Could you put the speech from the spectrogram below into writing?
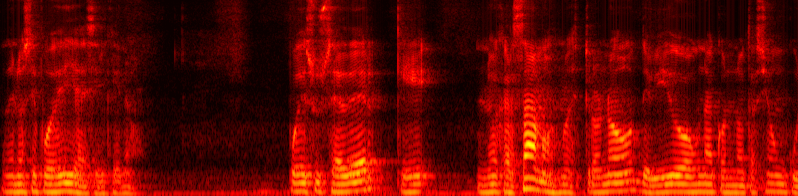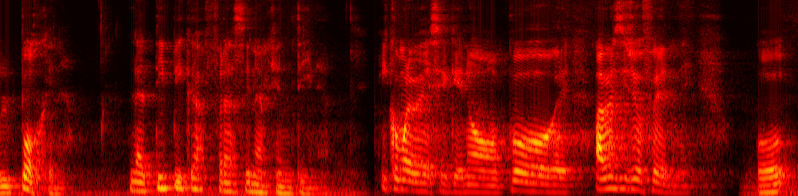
donde no se podía decir que no. Puede suceder que no ejerzamos nuestro no debido a una connotación culpógena, la típica frase en Argentina. ¿Y cómo le voy a decir que no, pobre? A ver si se ofende. O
